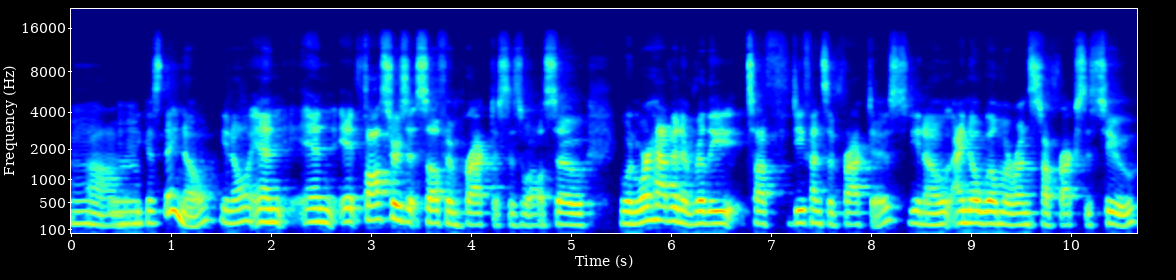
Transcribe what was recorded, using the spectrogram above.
um, Mm-hmm. um, because they know, you know, and and it fosters itself in practice as well. So when we're having a really tough defensive practice, you know, I know Wilma runs tough practices too.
